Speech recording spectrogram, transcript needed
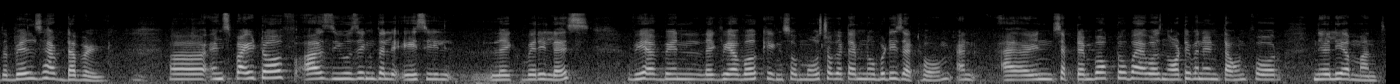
The bills have doubled. Uh, in spite of us using the AC like very less, we have been like we are working. So most of the time nobody's at home. And uh, in September, October, I was not even in town for nearly a month.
